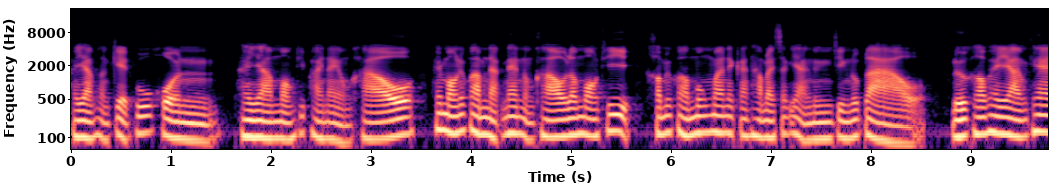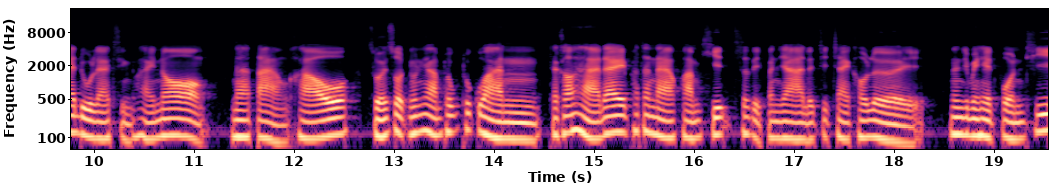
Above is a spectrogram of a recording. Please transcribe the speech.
พยายามสังเกตผู้คน พยายามมองที่ภายในของเขา ให้มองด้วยความหนักแน่นของเขา แล้วมองที่เขามีความมุ่งมั่นในการทำอะไรสักอย่างหนึ่งจริงหรือเปล่า หรือเขาพยายามแค่ดูแลสิ่งภายนอก หน้าตาของเขาสวยสดงดงามทุกๆวัน แต่เขาหาได้พัฒนาความคิดสติปัญญาหรือจิตใจเขาเลย นั่นจะเป็นเหตุผลที่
